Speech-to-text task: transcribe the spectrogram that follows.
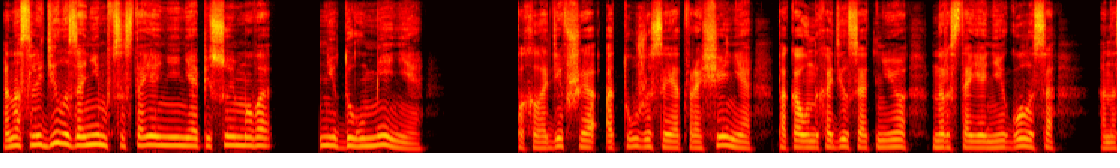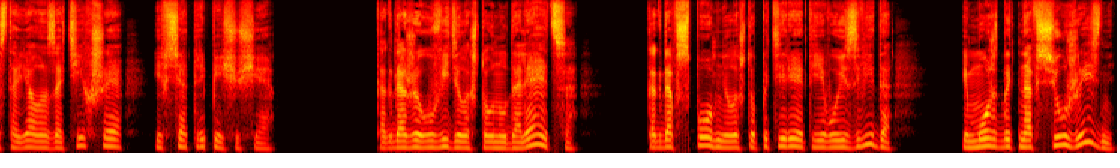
Она следила за ним в состоянии неописуемого недоумения, похолодевшая от ужаса и отвращения, пока он находился от нее на расстоянии голоса, она стояла затихшая и вся трепещущая. Когда же увидела, что он удаляется, когда вспомнила, что потеряет его из вида, и, может быть, на всю жизнь,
